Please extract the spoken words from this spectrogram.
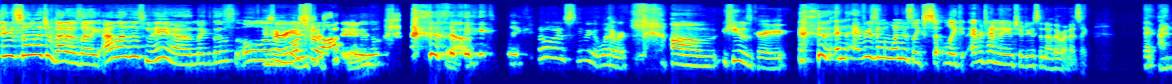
There's so much about it. I was like, I love this man, like this old Nosferatu. Yeah. like, like, oh, I'm whatever. Um, he was great, and every single one is like so. Like every time they introduce another one, it's like there, I'm,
